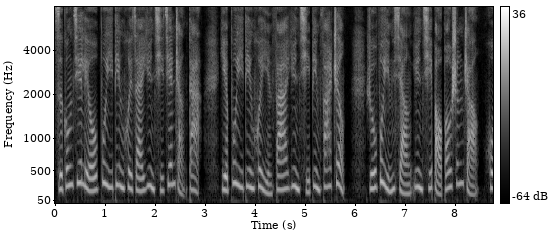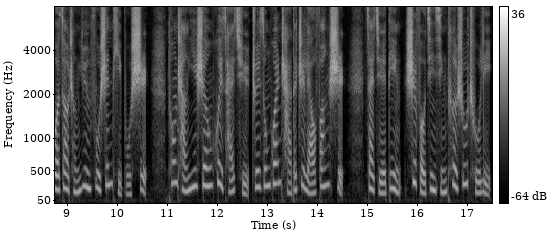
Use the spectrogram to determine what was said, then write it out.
子宫肌瘤不一定会在孕期间长大，也不一定会引发孕期并发症。如不影响孕期宝宝生长或造成孕妇身体不适，通常医生会采取追踪观察的治疗方式，再决定是否进行特殊处理。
